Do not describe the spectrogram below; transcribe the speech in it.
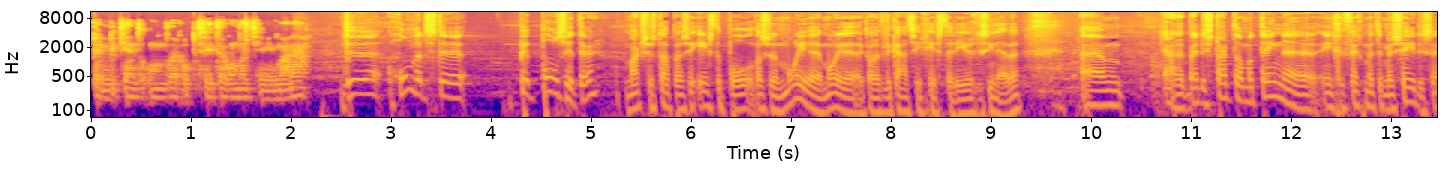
ben bekend onder, op Twitter onder Jimmy Mana. De honderdste polzitter Max Verstappen, zijn eerste pol. was een mooie, mooie kwalificatie gisteren die we gezien hebben. Um, ja, bij de start al meteen uh, in gevecht met de Mercedes. Hè?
